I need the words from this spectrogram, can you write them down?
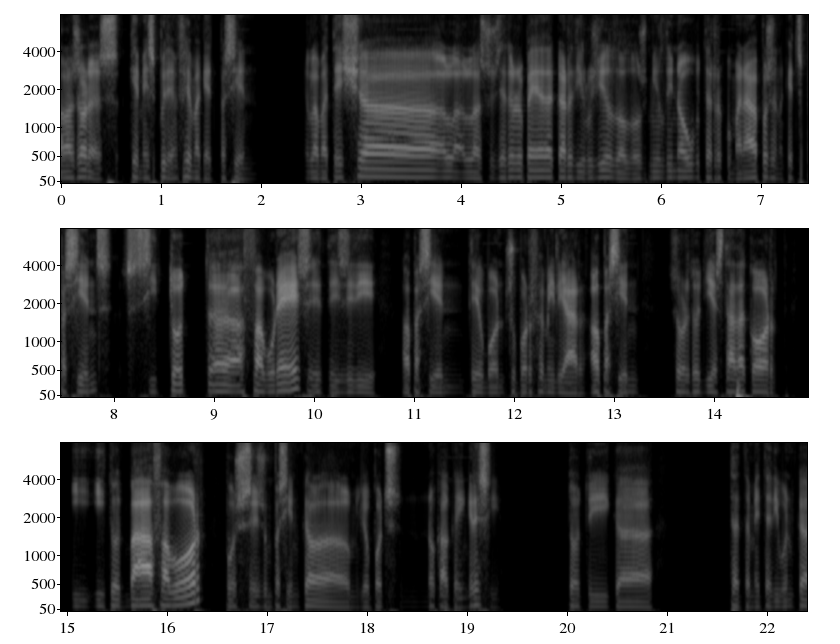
Aleshores, què més podem fer amb aquest pacient? La mateixa, la, la Societat Europea de Cardiologia del 2019 te recomanava doncs, en aquests pacients, si tot eh, afavoreix, és a dir, el pacient té un bon suport familiar, el pacient sobretot hi està d'acord i, i tot va a favor, doncs és un pacient que millor pots, no cal que ingressi. Tot i que també te diuen que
